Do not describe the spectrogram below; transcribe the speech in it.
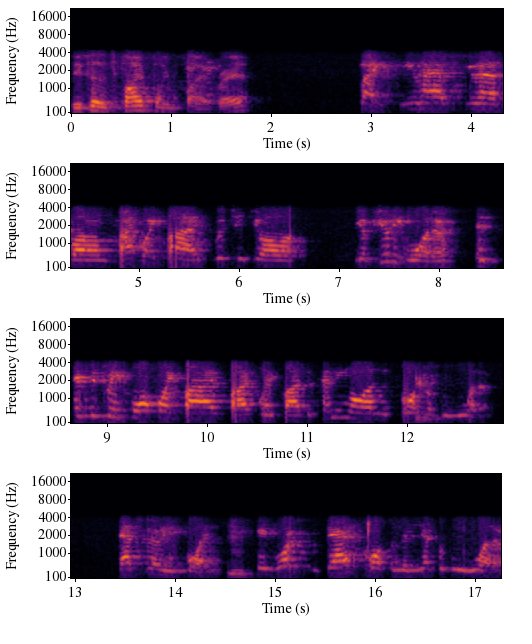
You said it's 5.5, right? Right. You have you have um 5.5, which is your your beauty water. It's, it's between 4.5, 5.5, depending on the source of the water. That's very important. Mm. It works best off of municipal water.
